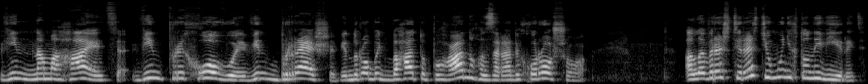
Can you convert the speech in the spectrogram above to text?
він намагається, він приховує, він бреше, він робить багато поганого заради хорошого. Але врешті-решт йому ніхто не вірить.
